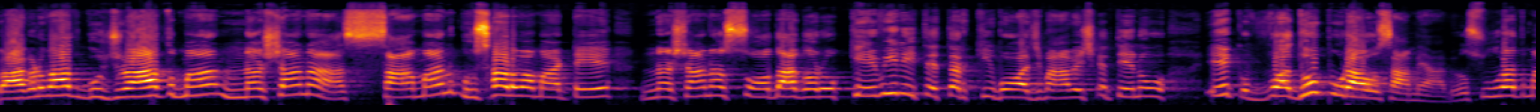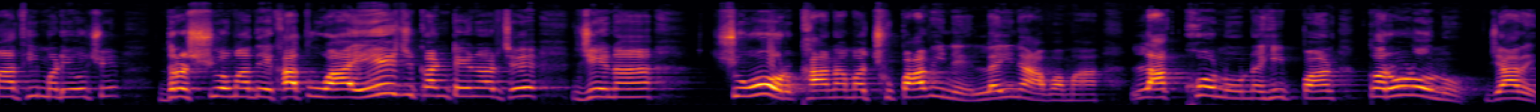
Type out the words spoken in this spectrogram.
તો આગળ વાત ગુજરાતમાં નશાના સામાન ઘુસાડવા માટે નશાના સોદાગરો કેવી રીતે તરકીબો અજમાવે છે તેનો એક વધુ પુરાવો સામે આવ્યો. સુરતમાંથી મળ્યો છે, દ્રશ્યોમાં દેખાતું આ એ જ કન્ટેનર છે જેના ચોર ખાનામાં છુપાવીને લઈને આવવામાં લાખોનો નહીં પણ કરોડોનો જ્યારે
